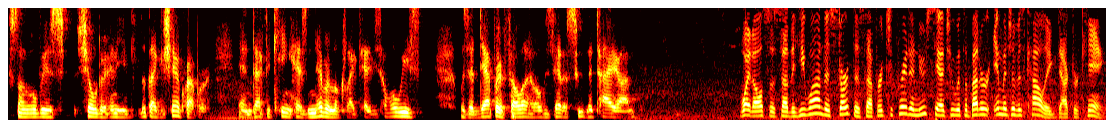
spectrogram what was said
slung over his shoulder and he looked like a sharecropper. And Dr. King has never looked like that. He's always was a dapper fella, always had a suit and a tie on. White also said that he wanted to start this effort to create a new statue with a better image of his colleague, Dr. King.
